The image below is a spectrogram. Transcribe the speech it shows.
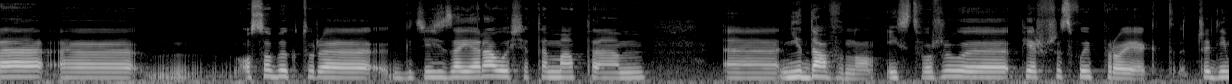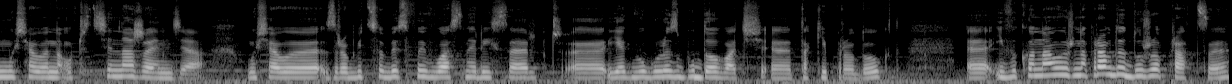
e, osoby, które gdzieś zajarały się tematem, niedawno i stworzyły pierwszy swój projekt, czyli musiały nauczyć się narzędzia, musiały zrobić sobie swój własny research, e, jak w ogóle zbudować e, taki produkt e, i wykonały już naprawdę dużo pracy.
